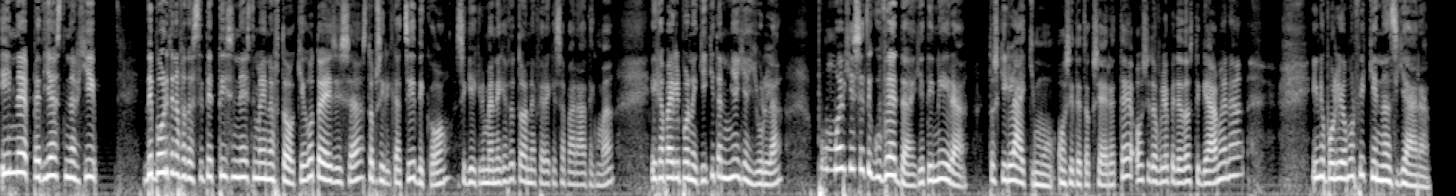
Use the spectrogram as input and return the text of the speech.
Είναι παιδιά στην αρχή δεν μπορείτε να φανταστείτε τι συνέστημα είναι αυτό. Και εγώ το έζησα στο ψιλικατσίδικο, συγκεκριμένα, γι' αυτό το ανέφερα και σαν παράδειγμα. Είχα πάει λοιπόν εκεί και ήταν μια γιαγιούλα που μου έπιασε την κουβέντα για την ήρα. Το σκυλάκι μου, όσοι δεν το ξέρετε, όσοι το βλέπετε εδώ στην κάμερα, είναι πολύ όμορφη και ναζιάρα.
